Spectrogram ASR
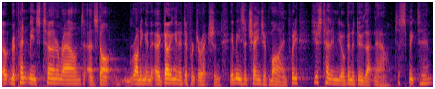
uh, repent means turn around and start running in, uh, going in a different direction. It means a change of mind. You just tell him you're going to do that now? Just speak to him.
